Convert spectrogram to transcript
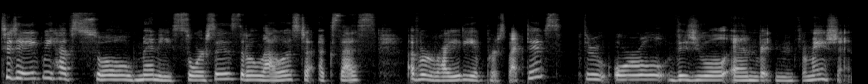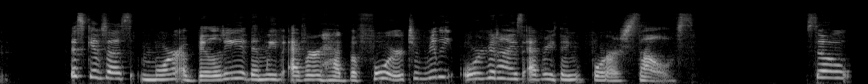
Today, we have so many sources that allow us to access a variety of perspectives through oral, visual, and written information. This gives us more ability than we've ever had before to really organize everything for ourselves. So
